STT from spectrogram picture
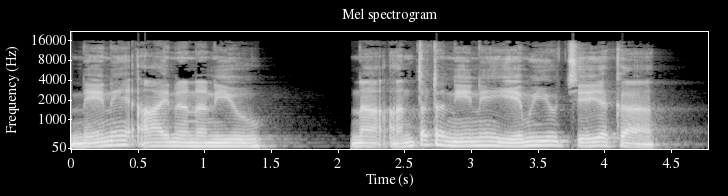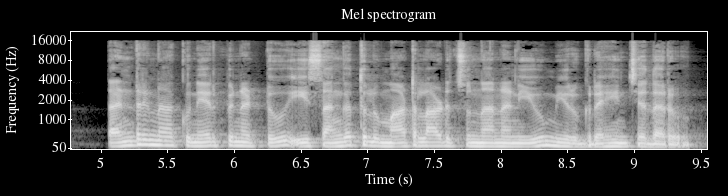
నేనే ఆయనననియు? నా అంతట నేనే ఏమీయూ చేయక తండ్రి నాకు నేర్పినట్టు ఈ సంగతులు మాటలాడుచున్నాననియు మీరు గ్రహించెదరు.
